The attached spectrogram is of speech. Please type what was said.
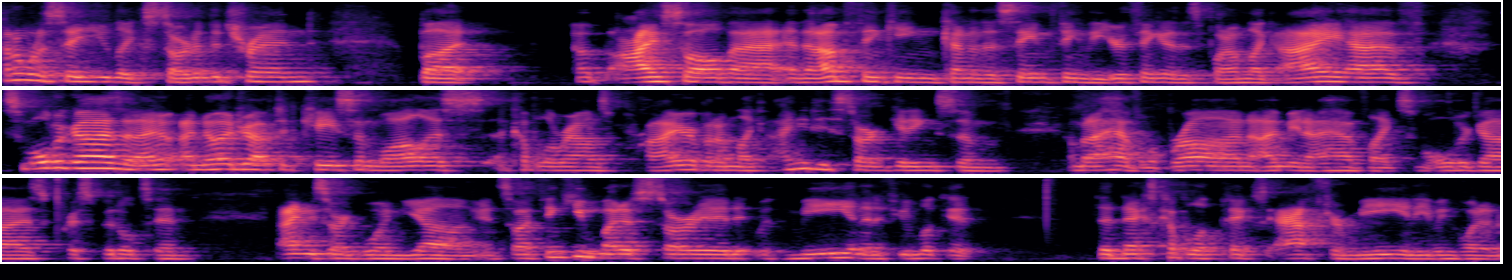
don't want to say you like started the trend, but uh, I saw that, and then I'm thinking kind of the same thing that you're thinking at this point. I'm like, I have some older guys, and I, I know I drafted Kason Wallace a couple of rounds prior, but I'm like, I need to start getting some. I mean, I have LeBron. I mean, I have like some older guys, Khris Middleton. I need to start going young, and so I think you might have started with me, and then if you look at the next couple of picks after me, and even going in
